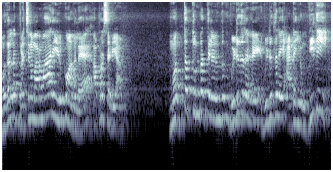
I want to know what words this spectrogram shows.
முதல்ல பிரச்சனை வர மாதிரி இருக்கும் அதுல அப்புறம் சரியாகும். மொத்த துன்பத்திலிருந்தும் விடுதலை விடுதலை அடையும் விதி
